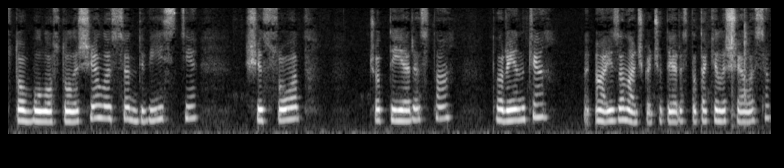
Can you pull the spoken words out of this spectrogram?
100 було, 100 лишилося, 200, 600, 400, тваринки. А, і заначка 400, так і лишилося.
